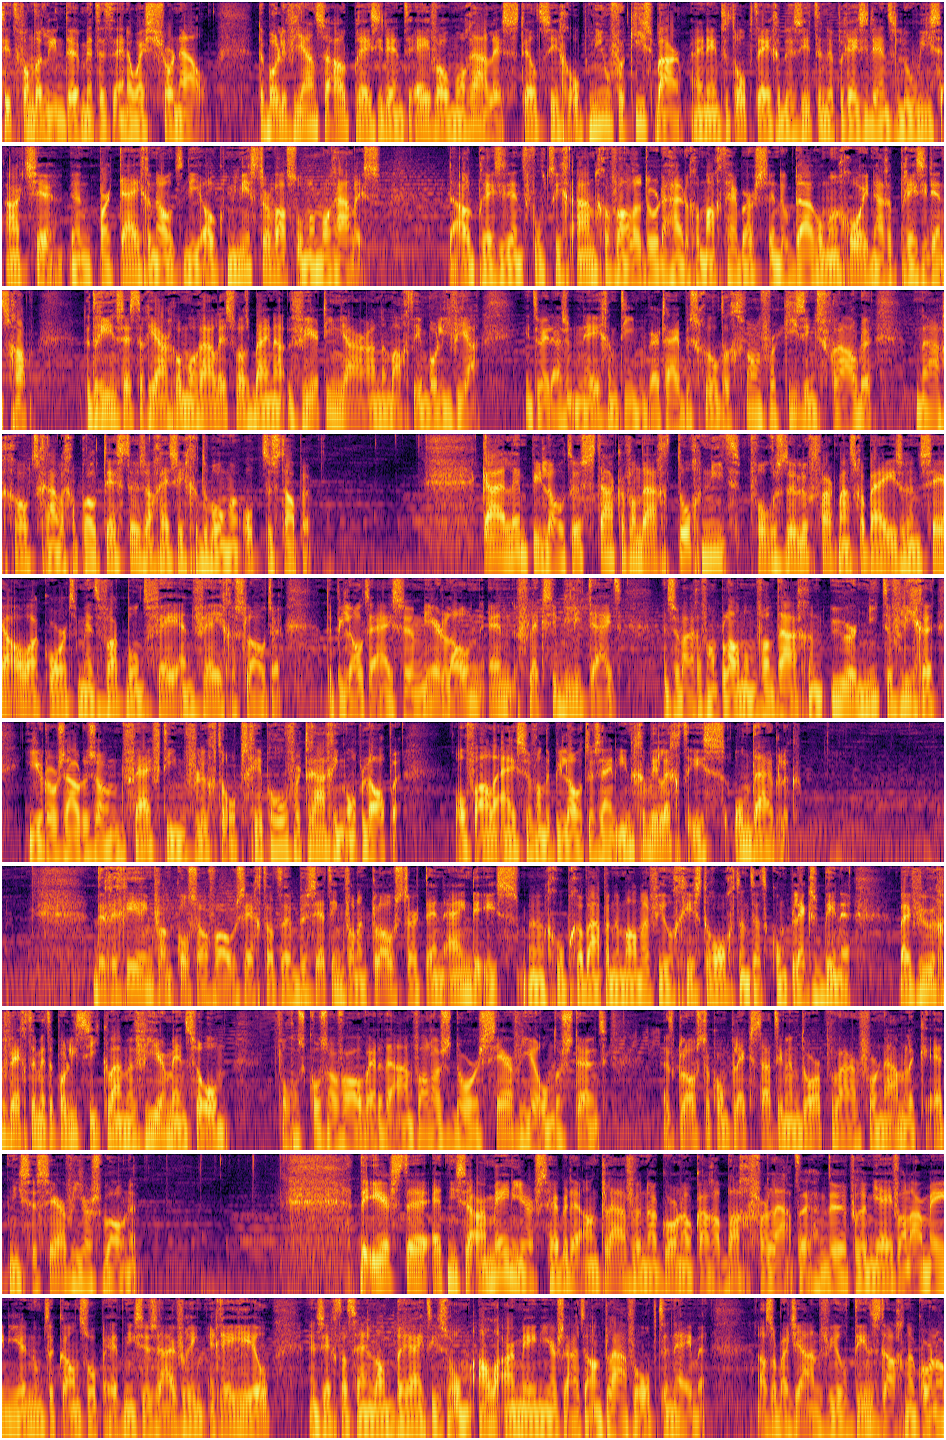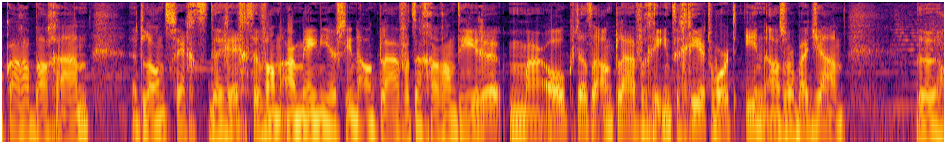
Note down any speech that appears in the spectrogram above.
Zit van der Linde met het NOS-journaal. De Boliviaanse oud-president Evo Morales stelt zich opnieuw verkiesbaar. Hij neemt het op tegen de zittende president Luis Arce... een partijgenoot die ook minister was onder Morales. De oud-president voelt zich aangevallen door de huidige machthebbers... en doet daarom een gooi naar het presidentschap. De 63-jarige Morales was bijna 14 jaar aan de macht in Bolivia. In 2019 werd hij beschuldigd van verkiezingsfraude. Na grootschalige protesten zag hij zich gedwongen op te stappen. KLM-piloten staken vandaag toch niet. Volgens de luchtvaartmaatschappij is er een CAO-akkoord met vakbond VNV gesloten. De piloten eisen meer loon en flexibiliteit. En ze waren van plan om vandaag een uur niet te vliegen. Hierdoor zouden zo'n 15 vluchten op Schiphol vertraging oplopen. Of alle eisen van de piloten zijn ingewilligd is onduidelijk. De regering van Kosovo zegt dat de bezetting van een klooster ten einde is. Een groep gewapende mannen viel gisterochtend het complex binnen. Bij vuurgevechten met de politie kwamen vier mensen om. Volgens Kosovo werden de aanvallers door Servië ondersteund. Het kloostercomplex staat in een dorp waar voornamelijk etnische Serviërs wonen. De eerste etnische Armeniërs hebben de enclave Nagorno-Karabakh verlaten. De premier van Armenië noemt de kans op etnische zuivering reëel... en zegt dat zijn land bereid is om alle Armeniërs uit de enclave op te nemen. Azerbeidzjan viel dinsdag Nagorno-Karabakh aan. Het land zegt de rechten van Armeniërs in de enclave te garanderen... maar ook dat de enclave geïntegreerd wordt in Azerbeidzjan. De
